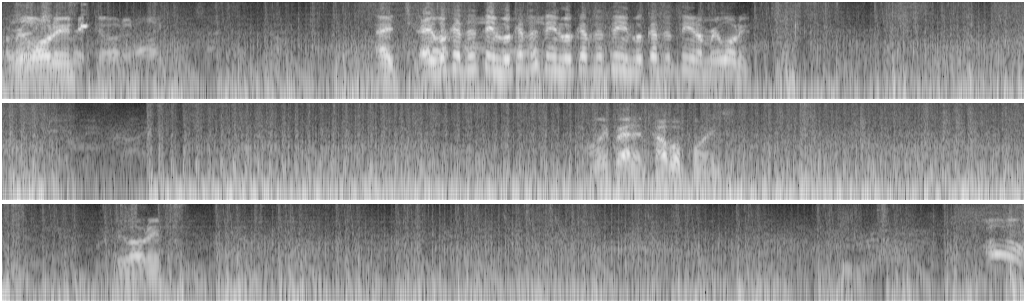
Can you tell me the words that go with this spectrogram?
I'm reloading. Pretty goated. I like Hey, hey, look at the thing, look at the thing, look at the thing, look at the thing, I'm reloading. Only if we had a double points. Reloading. Oh.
